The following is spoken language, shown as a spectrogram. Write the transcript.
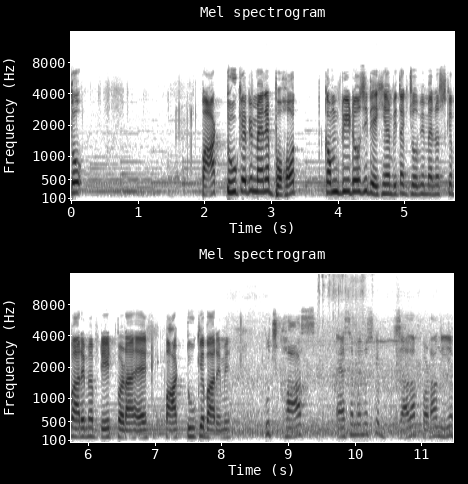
तो पार्ट टू के भी मैंने बहुत कम वीडियोस ही देखी हैं अभी तक, जो भी मैंने उसके बारे में अपडेट पढ़ा है पार्ट टू के बारे में। कुछ खास ऐसा मैंने उसके ज़्यादा पढ़ा नहीं है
